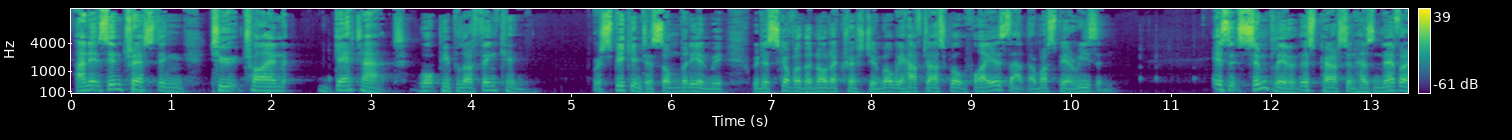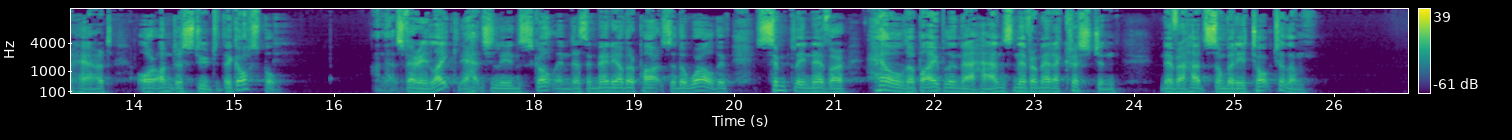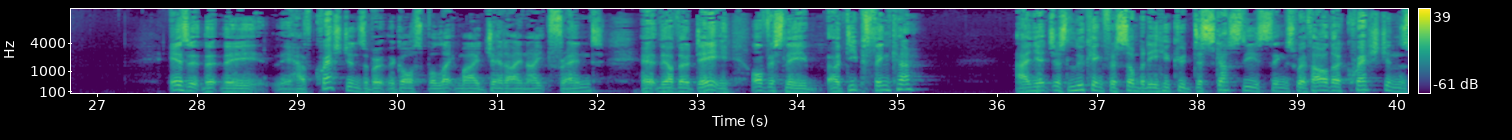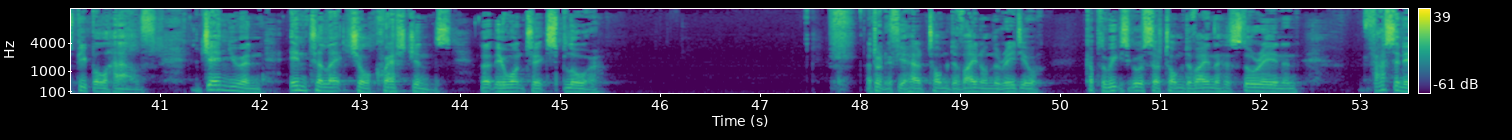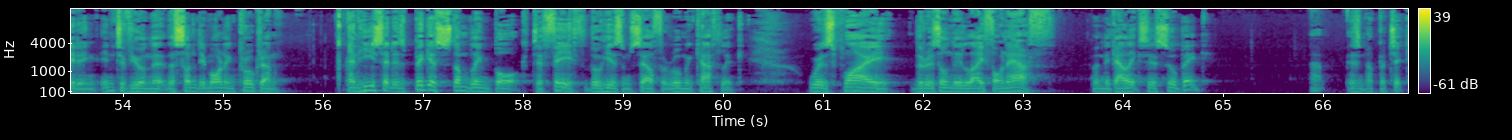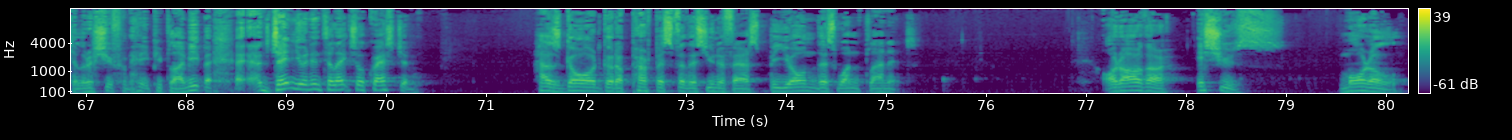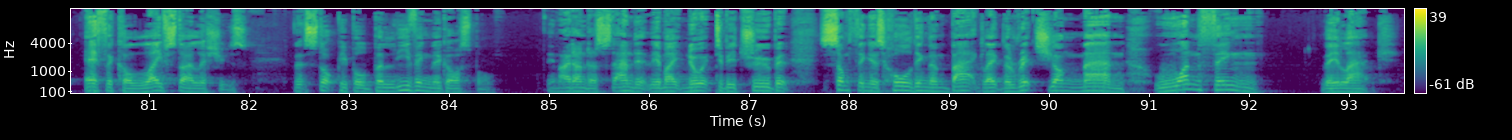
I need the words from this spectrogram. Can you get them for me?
And it's interesting to try and get at what people are thinking. We're speaking to somebody and we, we discover they're not a Christian. Well, we have to ask, well, why is that? There must be a reason. Is it simply that this person has never heard or understood the gospel? And that's very likely actually in Scotland, as in many other parts of the world. They've simply never held a Bible in their hands, never met a Christian, never had somebody talk to them. Is it that they, they have questions about the gospel like my Jedi Knight friend uh, the other day? Obviously a deep thinker, and yet just looking for somebody who could discuss these things with. Are there questions people have? Genuine intellectual questions that they want to explore. I don't know if you heard Tom Devine on the radio a couple of weeks ago, Sir Tom Devine, the historian, and fascinating interview on the, the Sunday morning program. And he said his biggest stumbling block to faith, though he is himself a Roman Catholic, was why there is only life on earth when the galaxy is so big That isn't a particular issue for many people I meet, but a genuine intellectual question. Has God got a purpose for this universe beyond this one planet? Or are there issues, moral, ethical, lifestyle issues that stop people believing the gospel? They might understand it, they might know it to be true, but something is holding them back like the rich young man. One thing they lack.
